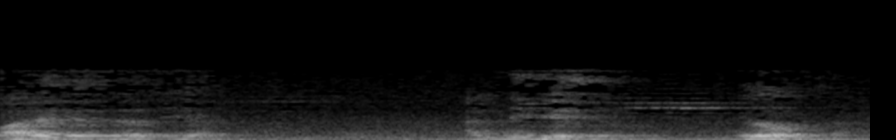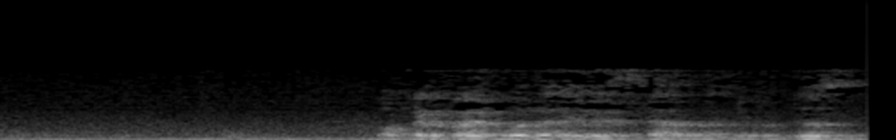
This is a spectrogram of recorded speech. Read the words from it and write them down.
వారే చేస్తే చేయాలి. అన్నీ చేసేది ఏదో ఒకసారి ఒక్కటి పరిపూర్ణంగా చేస్తే అందరికీ వృద్ధి వస్తుంది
